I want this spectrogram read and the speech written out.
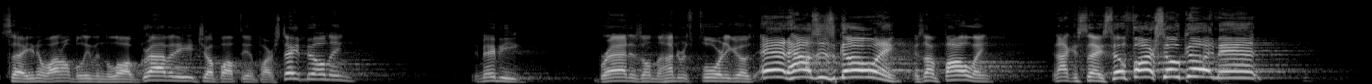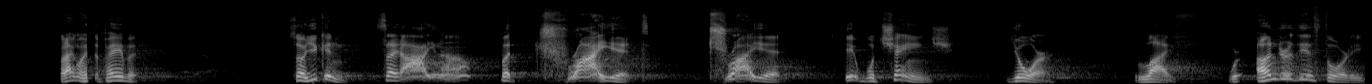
say, you know, I don't believe in the law of gravity, jump off the Empire State Building. Maybe Brad is on the 100th floor and he goes, Ed, how's this going? As I'm falling. And I can say, so far, so good, man. But I'm going to hit the pavement. So you can say, ah, you know, but try it. Try it. It will change your life. We're under the authority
